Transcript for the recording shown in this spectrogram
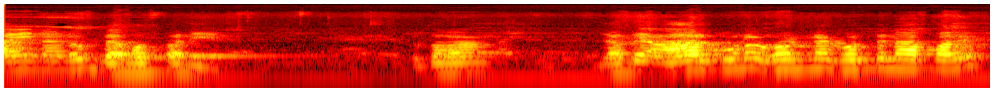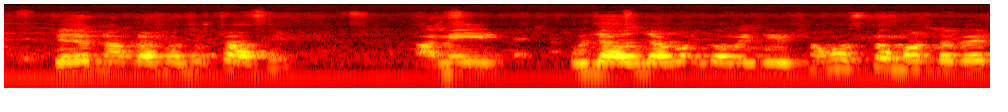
আইনানুগ ব্যবস্থা নিয়েছি। সুতরাং যাতে আর কোনো ঘটনা ঘটতে না পারে, সেজন্য আমরা সচেষ্ট আছি। আমি পূজা উদযাপন কমিটির সমস্ত মণ্ডপের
